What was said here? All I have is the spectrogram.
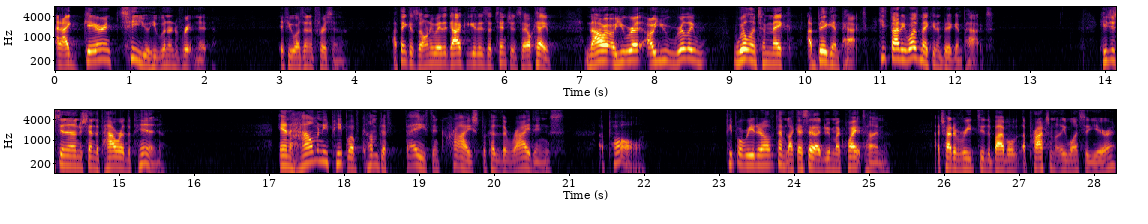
And I guarantee you he wouldn't have written it if he wasn't in prison. I think it's the only way that God could get his attention. Say, okay, now are you, re- are you really willing to make a big impact? He thought he was making a big impact. He just didn't understand the power of the pen. And how many people have come to faith in Christ because of the writings of Paul? People read it all the time. Like I said, I do in my quiet time. I try to read through the Bible approximately once a year.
